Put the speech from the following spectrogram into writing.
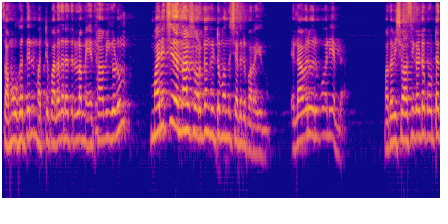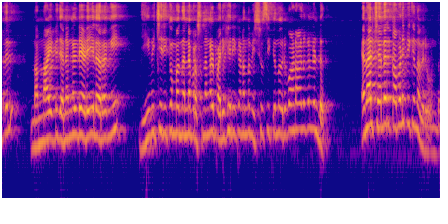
സമൂഹത്തിൽ മറ്റ് പലതരത്തിലുള്ള മേധാവികളും മരിച്ചു ചെന്നാൽ സ്വർഗം കിട്ടുമെന്ന് ചിലർ പറയുന്നു. എല്ലാവരും ഒരുപോലെയല്ല. മതവിശ്വാസികളുടെ കൂട്ടത്തിൽ നന്നായിട്ട് ജനങ്ങളുടെ ഇടയിൽ ഇറങ്ങി ജീവിച്ചിരിക്കുമ്പോൾ തന്നെ പ്രശ്നങ്ങൾ പരിഹരിക്കണമെന്ന് വിശ്വസിക്കുന്ന ഒരുപാട് ആളുകളുണ്ട്. എന്നാൽ ചിലർ കബളിപ്പിക്കുന്നവരുമുണ്ട്.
